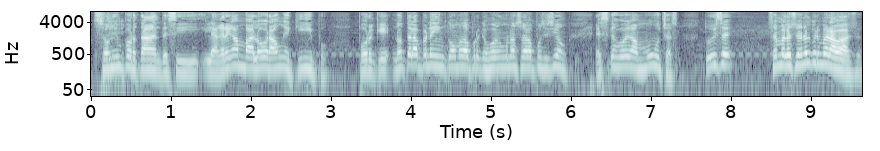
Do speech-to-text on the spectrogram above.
Son importantes y le agregan valor a un equipo. Porque no te la ponen incómoda porque juegan una sola posición. Es que juegan muchas. Tú dices, se me lesionó el primera base.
